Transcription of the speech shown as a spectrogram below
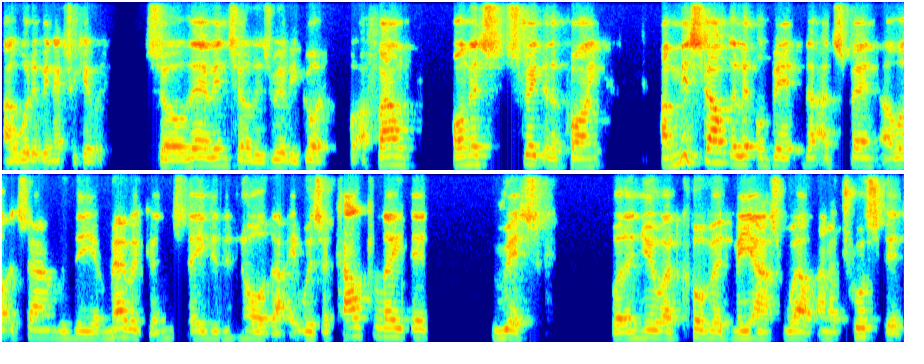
I would have been executed. So their intel is really good. But I found honest, straight to the point, I missed out a little bit that I'd spent a lot of time with the Americans. They didn't know that it was a calculated risk, but I knew I'd covered me ass well, and I trusted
